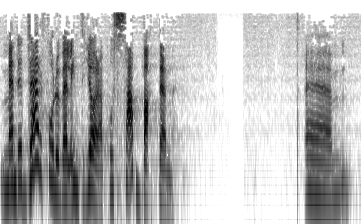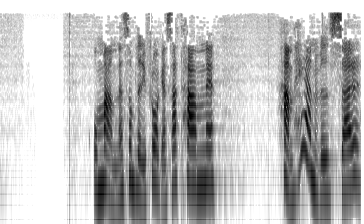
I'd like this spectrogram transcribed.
men det där får du väl inte göra på sabbaten? Um, och mannen som blir ifrågasatt, han, eh, han hänvisar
